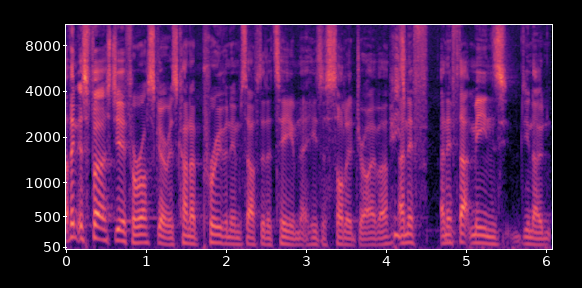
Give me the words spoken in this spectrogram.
I think this first year for Oscar is kind of proven himself to the team that he's a solid driver. and if and if that means you know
